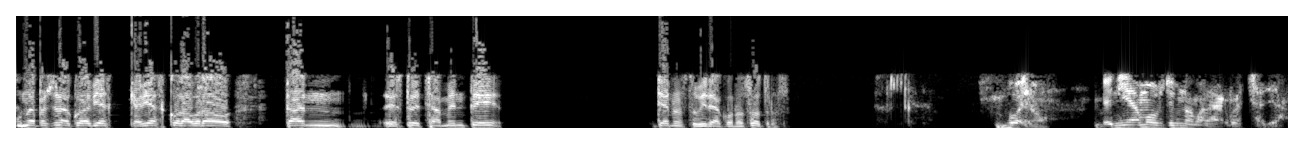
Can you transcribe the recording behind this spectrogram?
una persona que habías, que habías colaborado tan estrechamente ya no estuviera con nosotros? Bueno, veníamos de una mala racha ya.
